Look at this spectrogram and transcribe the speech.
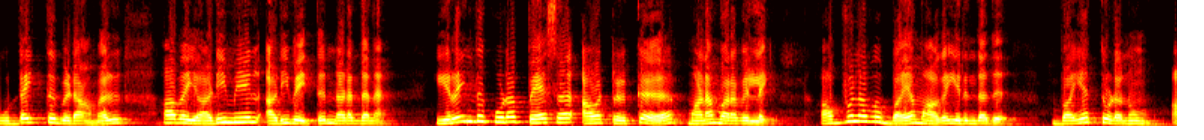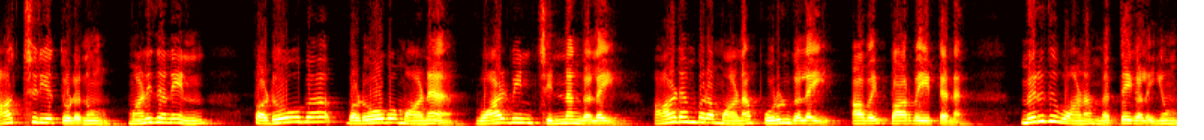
உடைத்து விடாமல் அவை அடிமேல் அடி வைத்து நடந்தன. இறைந்து கூட பேச அவற்றிற்கு மனம் வரவில்லை. அவ்வளவு பயமாக இருந்தது. பயத்துடனும் ஆச்சரியத்துடனும் மனிதனின் படோப படோபமான வாழ்வின் சின்னங்களை ஆடம்பரமான பொருள்களை அவை பார்வையிட்டன. மிருதுவான மெத்தைகளையும்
